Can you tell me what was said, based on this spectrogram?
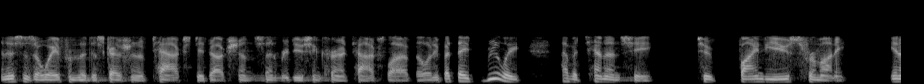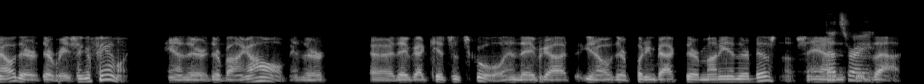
and this is away from the discussion of tax deductions and reducing current tax liability. But they really have a tendency to find use for money. You know, they're they're raising a family, and they're they're buying a home, and they're uh, they've got kids in school, and they've got you know they're putting back their money in their business, and that's right. That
